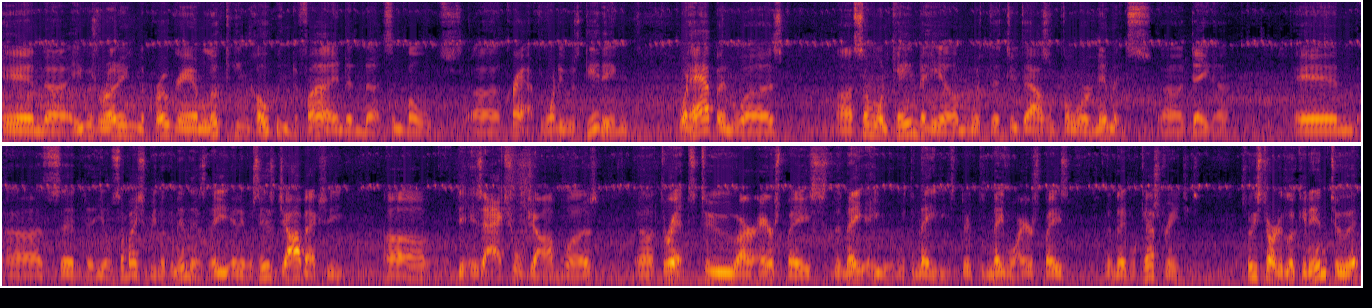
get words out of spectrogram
And he was running the program looking, hoping to find a nuts and bolts craft. And what he was getting, what happened was, uh, someone came to him with the 2004 Nimitz uh, data and uh, said, you know, somebody should be looking in this. And, he, and it was his job actually. Uh, his actual job was uh, threats to our airspace, the Na- he, with the navies, the naval airspace, the naval test ranges. So he started looking into it,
